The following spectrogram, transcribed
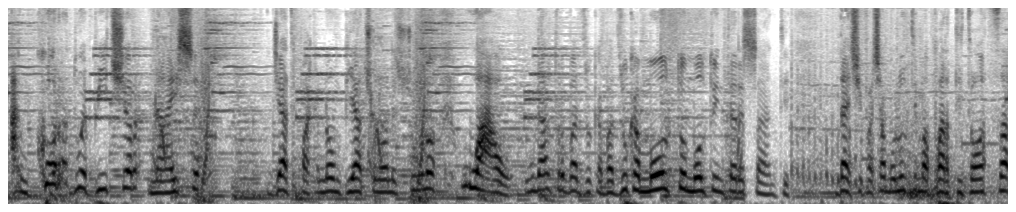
Ancora due pitcher, nice. jetpack non piacciono a nessuno. Wow, un altro bazooka, bazooka molto molto interessanti. Dai, ci facciamo l'ultima partitozza.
